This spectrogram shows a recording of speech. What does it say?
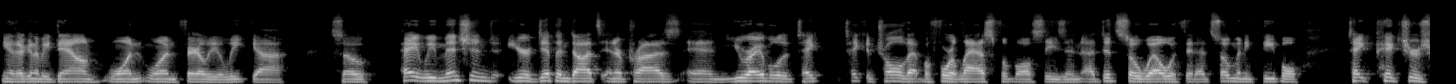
you know, they're going to be down one one fairly elite guy. So hey, we mentioned your Dippin' Dots enterprise, and you were able to take take control of that before last football season. I did so well with it. Had so many people take pictures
